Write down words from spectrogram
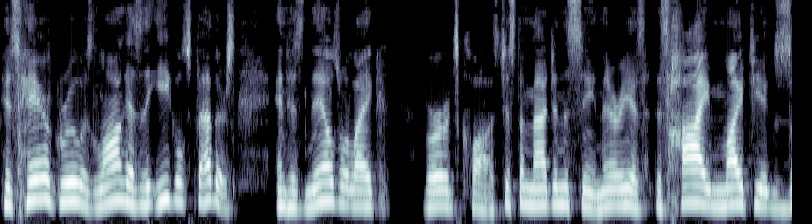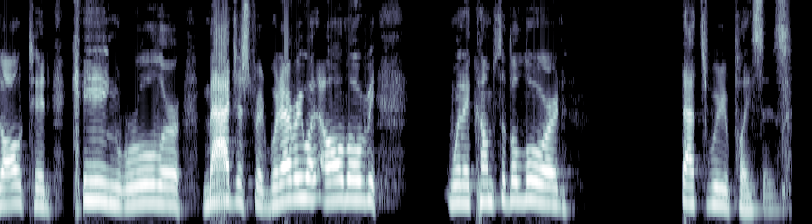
his hair grew as long as the eagle's feathers, and his nails were like bird's claws. Just imagine the scene. There he is, this high, mighty, exalted king, ruler, magistrate, whatever he was, all over. When it comes to the Lord, that's where your place is.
